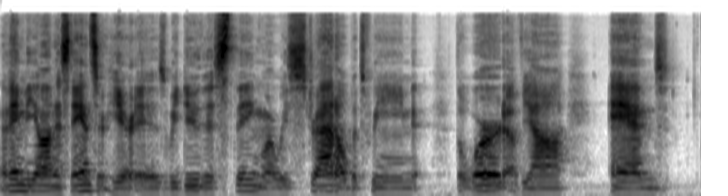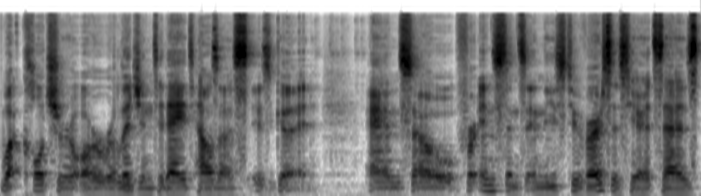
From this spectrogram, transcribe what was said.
I think the honest answer here is we do this thing where we straddle between the word of Yah and what culture or religion today tells us is good. And so, for instance, in these two verses here, it says,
